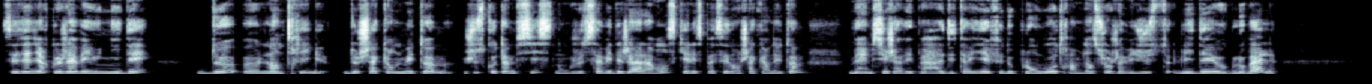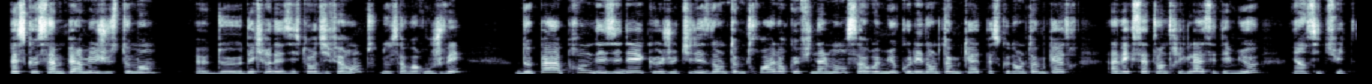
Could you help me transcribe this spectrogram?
C'est-à-dire que j'avais une idée de euh, l'intrigue de chacun de mes tomes jusqu'au tome 6, donc je savais déjà à l'avance ce qui allait se passer dans chacun des tomes, même si j'avais pas détaillé, fait de plan ou autre, hein, bien sûr, j'avais juste l'idée euh, globale, parce que ça me permet justement euh, de d'écrire des histoires différentes, de savoir où je vais, de pas prendre des idées que j'utilise dans le tome 3 alors que finalement ça aurait mieux collé dans le tome 4 parce que dans le tome 4 avec cette intrigue là c'était mieux et ainsi de suite.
